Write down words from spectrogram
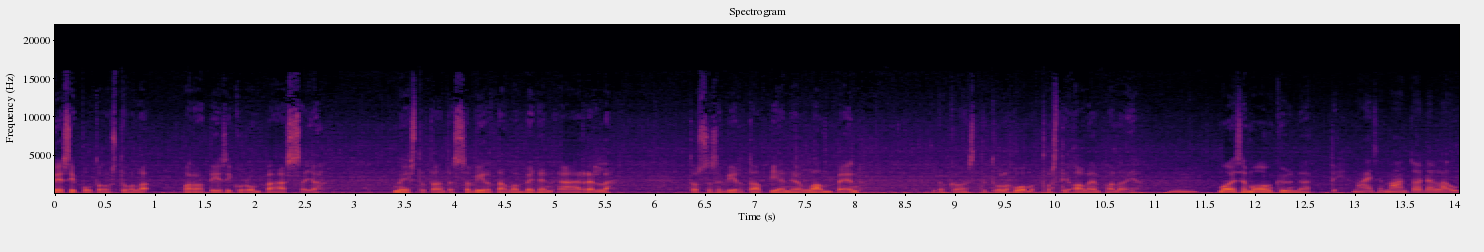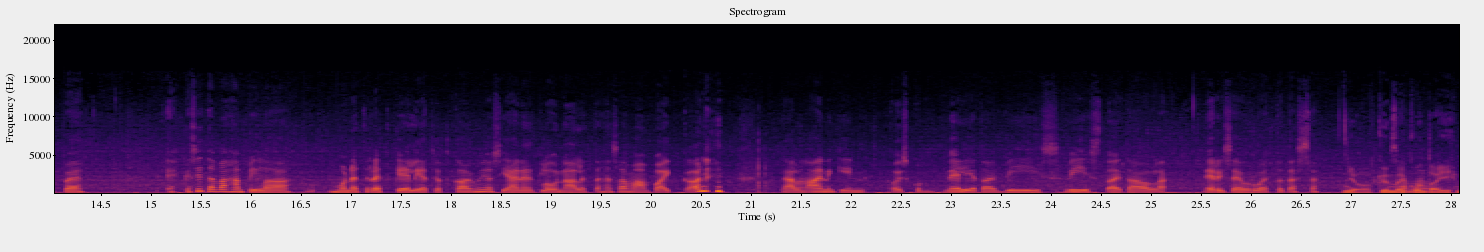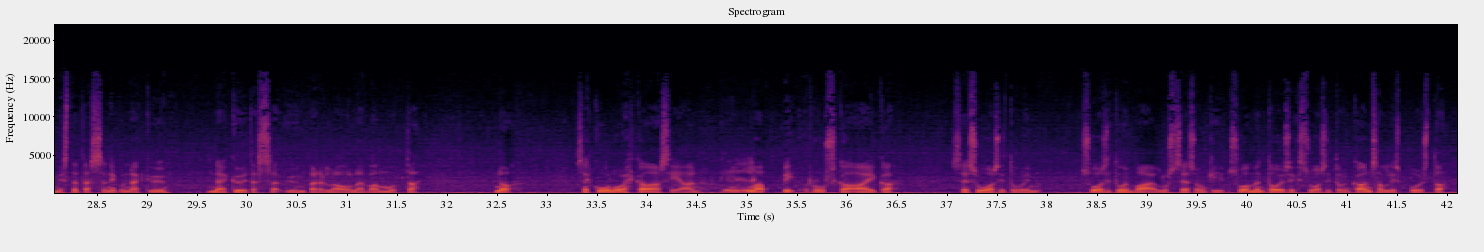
vesiputous tuolla paratiisikurun päässä ja me istutaan tässä virtaavan veden äärellä. Tuossa se virtaa pieneen lampeen, joka on sitten tuolla huomattavasti alempana. Ja Mm. maisema on kyllä nätti. Maisema on todella upea. Ehkä sitä vähän pilaa monet retkeilijät, jotka on myös jääneet lounaalle tähän samaan paikkaan. Täällä on ainakin, olisiko neljä tai viisi, viisi taitaa olla eri seuruetta tässä. Joo, kymmenkunta Samalla. ihmistä tässä niin kuin näkyy, näkyy tässä ympärillä olevan, mutta no, se kuuluu ehkä asiaan. Kyllä. Lappi, ruska-aika, se suosituin, suosituin vaellussesonki, Suomen toiseksi suosituin kansallispuisto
